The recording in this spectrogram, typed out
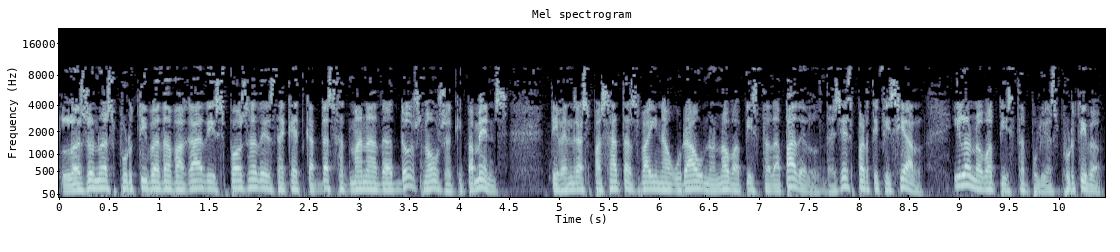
La zona esportiva de Bagà disposa des d'aquest cap de setmana de dos nous equipaments. Divendres passat es va inaugurar una nova pista de pàdel, de gest artificial, i la nova pista poliesportiva.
